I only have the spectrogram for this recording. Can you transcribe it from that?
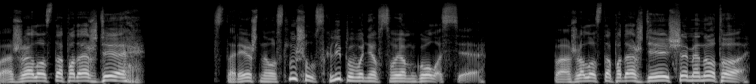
Пожалуйста, подожди!» Старешина услышал всхлипывание в своем голосе. «Пожалуйста, подожди еще минуту!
